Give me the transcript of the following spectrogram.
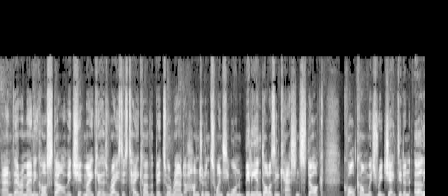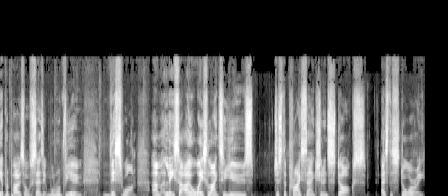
and they're remaining hostile. The chipmaker has raised its takeover bid to around $121 billion in cash and stock. Qualcomm, which rejected an earlier proposal, says it will review this one. Um, Lisa, I always like to use just the price action in stocks as the story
